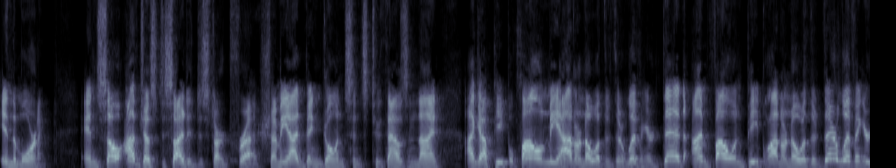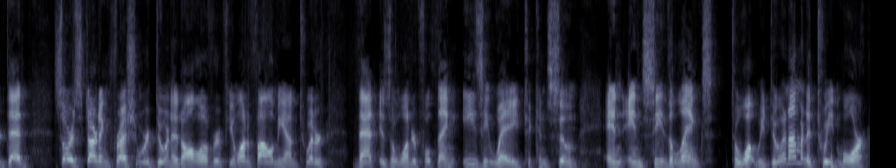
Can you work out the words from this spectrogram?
in the morning. And so I've just decided to start fresh. I mean, I'd been going since 2009. I got people following me. I don't know whether they're living or dead. I'm following people. I don't know whether they're living or dead. So we're starting fresh and we're doing it all over. If you want to follow me on Twitter, that is a wonderful thing. Easy way to consume and, and see the links to what we do. And I'm going to tweet more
